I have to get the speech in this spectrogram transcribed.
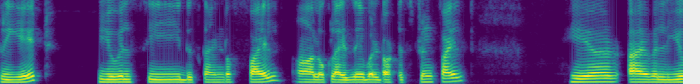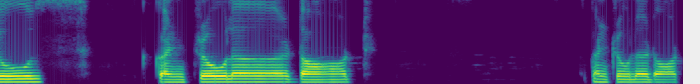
create. You will see this kind of file uh, localizable.string file. Here i will use controller dot controller dot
